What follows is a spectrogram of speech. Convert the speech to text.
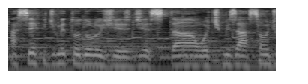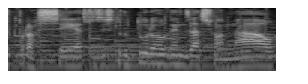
acerca de metodologias de gestão, otimização de processos, estrutura organizacional,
